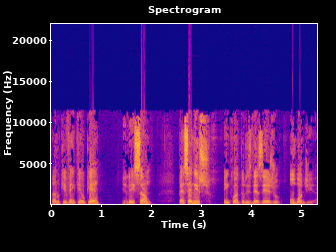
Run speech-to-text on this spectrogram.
Ano que vem tem o quê? Eleição. Pensem nisso, enquanto lhes desejo um bom dia.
